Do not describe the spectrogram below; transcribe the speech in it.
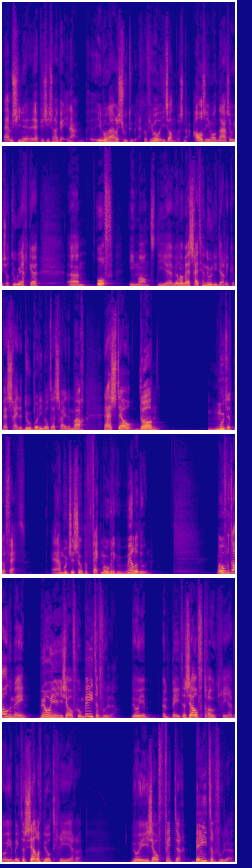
En misschien eh, heb je zoiets van: oké, nou, je wil naar een shoot toe werken of je wil iets anders. Nou, als iemand naar zoiets wil toewerken, um, of iemand die uh, wil een wedstrijd gaan doen, niet dat ik wedstrijden doe, bodybuild wedstrijden, maar hè, stel dan moet het perfect. En dan moet je het zo perfect mogelijk willen doen. Maar over het algemeen wil je jezelf gewoon beter voelen. Wil je een beter zelfvertrouwen creëren? Wil je een beter zelfbeeld creëren? Wil je jezelf fitter, beter voelen?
